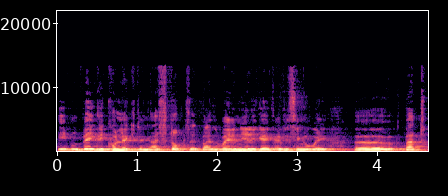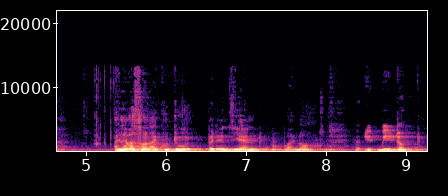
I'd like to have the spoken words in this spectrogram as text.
even vaguely collecting. I stopped that, by the way, nearly gave everything away. Uh, but I never thought I could do it. But in the end, why not? But you, you don't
